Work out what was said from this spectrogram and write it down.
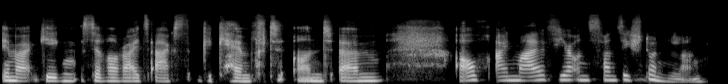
immer gegen Civil Rights Acts gekämpft und ähm, auch einmal 24 Stunden lang.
